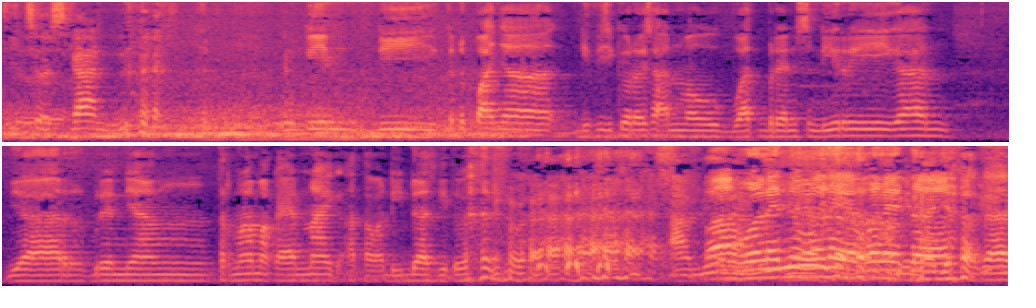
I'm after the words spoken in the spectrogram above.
gitu. Dijoskan. mungkin di ke depannya divisi kewirausahaan mau buat brand sendiri kan biar brand yang ternama kayak Nike atau Adidas gitu kan Amin. Wah boleh tuh boleh boleh Amin tuh. aja, kan.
